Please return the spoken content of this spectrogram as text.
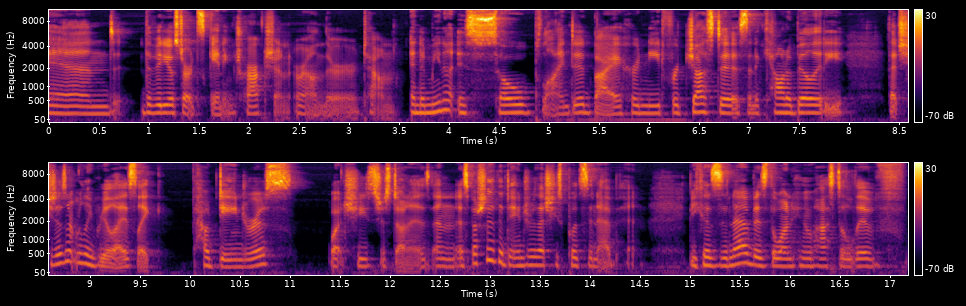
And the video starts gaining traction around their town. And Amina is so blinded by her need for justice and accountability that she doesn't really realize like how dangerous what she's just done is, and especially the danger that she's put Zineb in. Because Zineb is the one who has to live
